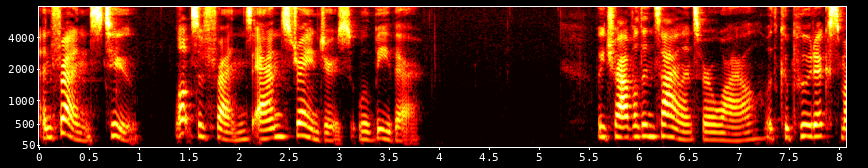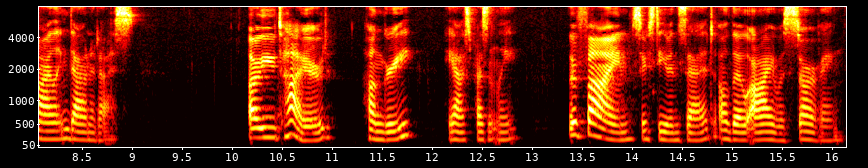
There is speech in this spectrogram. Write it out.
And friends, too. Lots of friends and strangers will be there. We traveled in silence for a while, with Kapudak smiling down at us. Are you tired? Hungry? he asked presently. We're fine, Sir Stephen said, although I was starving.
